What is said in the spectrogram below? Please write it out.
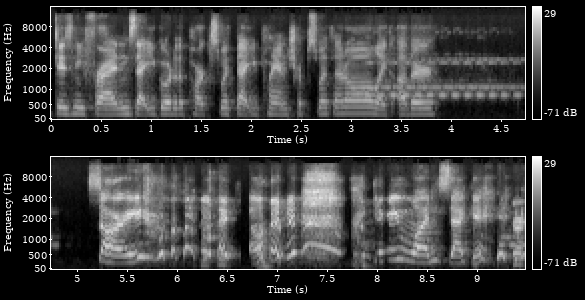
Disney friends that you go to the parks with that you plan trips with at all? Like other Sorry. Give me one second. Sure,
